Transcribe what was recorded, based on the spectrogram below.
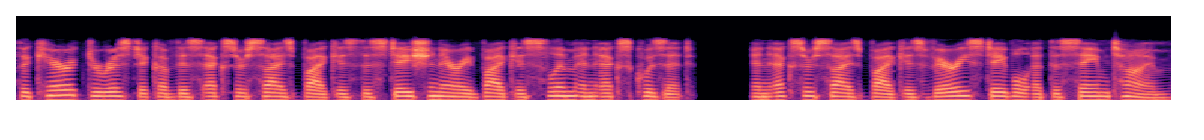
The characteristic of this exercise bike is the stationary bike is slim and exquisite, an exercise bike is very stable at the same time.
